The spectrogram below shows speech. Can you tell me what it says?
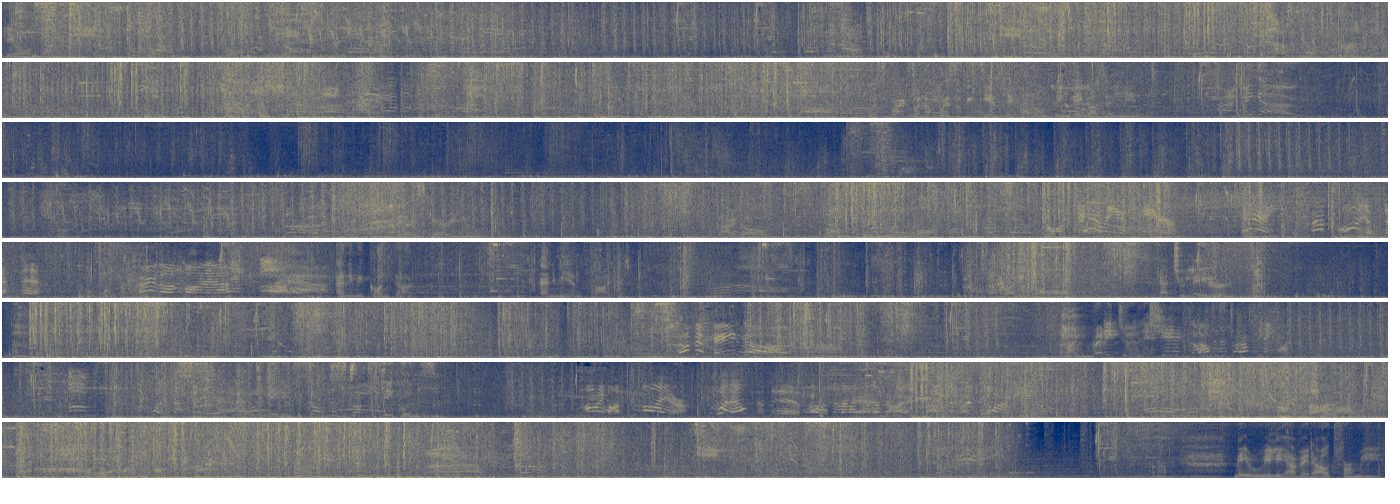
¿Qué onda? No fue suficiente. I don't think they got the hint. Back we go! Catch you later. Look at me go! I'm ready to initiate self-destruct sequence. Um, Oops! Activating self-destruct sequence. They really have it out for me.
